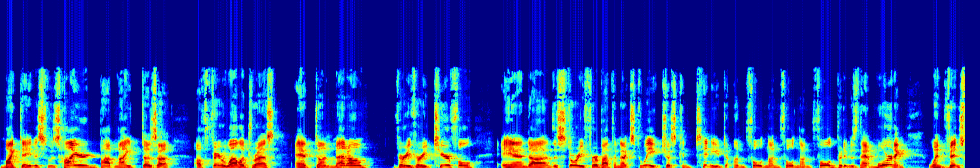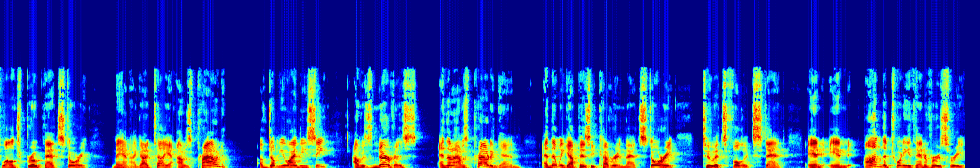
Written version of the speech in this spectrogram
Mike Davis was hired. Bob Knight does a, a farewell address at Dunn Meadow, very, very tearful. And uh, the story for about the next week just continued to unfold and unfold and unfold. But it was that morning when Vince Welch broke that story. Man, I got to tell you, I was proud of WIBC. I was nervous, and then I was proud again. And then we got busy covering that story to its full extent. And, and on the 20th anniversary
